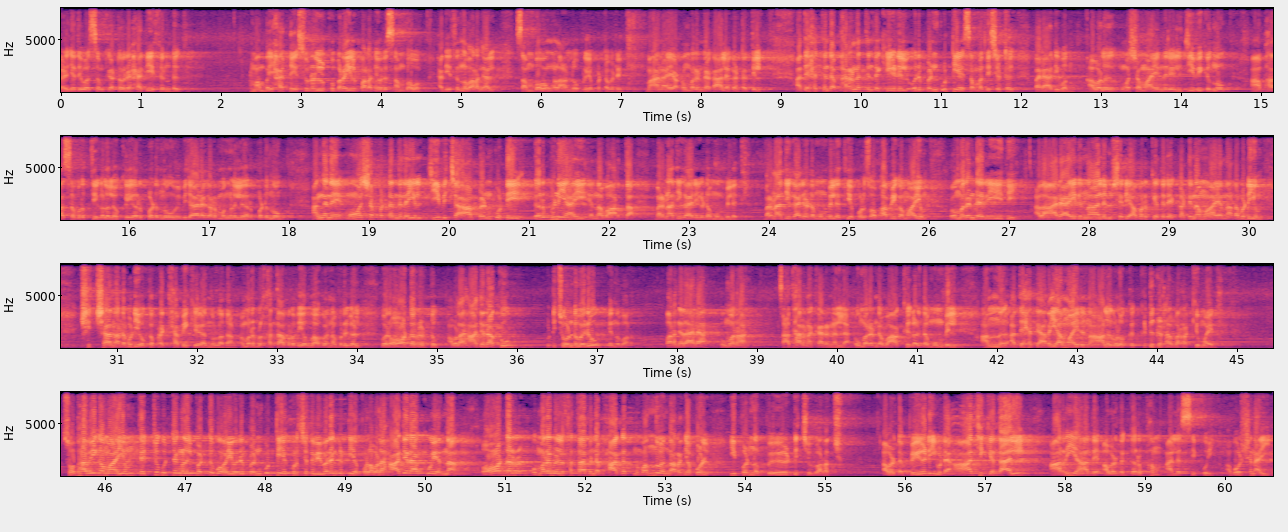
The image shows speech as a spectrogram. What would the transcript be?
കഴിഞ്ഞ ദിവസം കേട്ട ഒരു ഹദീസ് ഉണ്ട് മമ്പൈഹത്തെ സുനൽ കുബ്രയിൽ പറഞ്ഞ ഒരു സംഭവം. ഹദീസ് എന്ന് പറഞ്ഞാൽ സംഭവങ്ങളാണല്ലോ പ്രിയപ്പെട്ടവർ മഹാനായ ഉമറിന്റെ കാലഘട്ടത്തിൽ അദ്ദേഹത്തിന്റെ ഭരണത്തിന്റെ കീഴിൽ ഒരു പെൺകുട്ടിയെ സംബന്ധിച്ചിട്ട് പരാതി വന്നു. അവൾ മോശമായ നിലയിൽ ജീവിക്കുന്നു. ആഭാസവൃത്തികളിലൊക്കെ ഏർപ്പെടുന്നു. വിചാരകർമ്മങ്ങളിൽ ഏർപ്പെടുന്നു. അങ്ങനെ മോശപ്പെട്ട നിലയിൽ ജീവിച്ച ആ പെൺകുട്ടി ഗർഭിണിയായി എന്ന വാർത്ത ഭരണാധികാരിയുടെ മുമ്പിലെത്തി. ഭരണാധികാരിയുടെ മുമ്പിലെത്തിയപ്പോൾ സ്വാഭാവികമായും ഉമറിന്റെ രീതി അത് ആരായിരുന്നാലും ശരി അവർക്കെതിരെ കഠിനമായ നടപടിയും ശിക്ഷാ നടപടിയും ഒക്കെ പ്രഖ്യാപിക്കുക എന്നുള്ളതാണ് ഉമർ ബിൻ ഖത്താബ് റതി അള്ളാഹു അവറുകൾ ഒരു ഓർഡർ ഇട്ടു. അവളെ ഹാജരാക്കൂ പിടിച്ചുകൊണ്ട് വരൂ എന്ന് പറഞ്ഞു. പറഞ്ഞതാരാ ഉമറാൻ സാധാരണക്കാരനല്ല. ഉമറിന്റെ വാക്കുകളുടെ മുമ്പിൽ അന്ന് അദ്ദേഹത്തെ അറിയാമായിരുന്ന ആളുകളൊക്കെ കിടുകിട വിറയ്ക്കുമായിരുന്നു സ്വാഭാവികമായും തെറ്റുകുറ്റങ്ങളിൽ പെട്ടുപോയ ഒരു പെൺകുട്ടിയെ കുറിച്ചിട്ട് വിവരം കിട്ടിയപ്പോൾ അവളെ ഹാജരാക്കൂ എന്ന ഓർഡർ ഉമർ ബിൻ ഖത്താബിന്റെ ഭാഗത്ത് നിന്ന് വന്നു എന്നറിഞ്ഞപ്പോൾ ഈ പെണ്ണ് പേടിച്ചു വിറച്ചു. അവളുടെ പേടിയുടെ ആധിക്യത്താൽ അറിയാതെ അവളുടെ ഗർഭം അലസിപ്പോയി. അബോഷനായി.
